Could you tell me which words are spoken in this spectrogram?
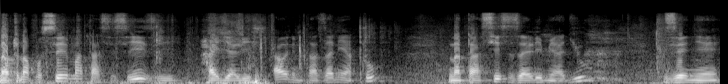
Na tunaposema taasisi hizi haijalishi awe ni Mtanzania tu na taasisi za elimu ya juu zenye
